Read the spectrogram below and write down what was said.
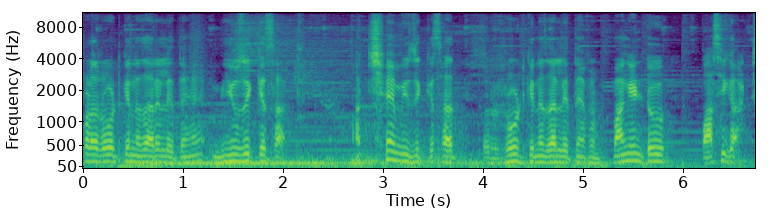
थोड़ा रोड के नज़ारे लेते हैं म्यूज़िक के साथ। अच्छे म्यूज़िक के साथ रोड के नज़ारे लेते हैं। फिर पांगिन टू पासीघाट।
